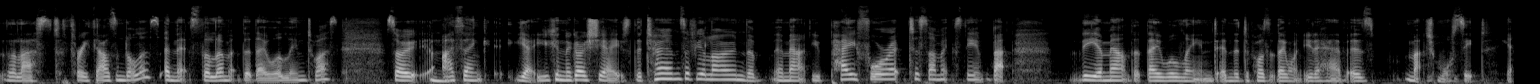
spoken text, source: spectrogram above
the last $3,000 and that's the limit that they will lend to us. So mm. I think, yeah, you can negotiate the terms of your loan, the amount you pay for it to some extent, but the amount that they will lend and the deposit they want you to have is much more set. Yeah.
